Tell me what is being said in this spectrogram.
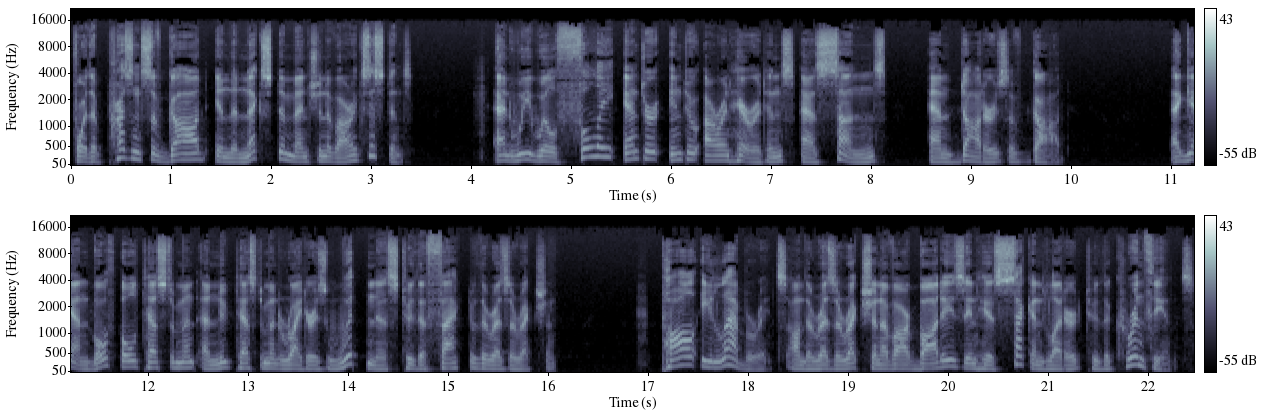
for the presence of God in the next dimension of our existence. And we will fully enter into our inheritance as sons and daughters of God. Again, both Old Testament and New Testament writers witness to the fact of the resurrection. Paul elaborates on the resurrection of our bodies in his second letter to the Corinthians,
